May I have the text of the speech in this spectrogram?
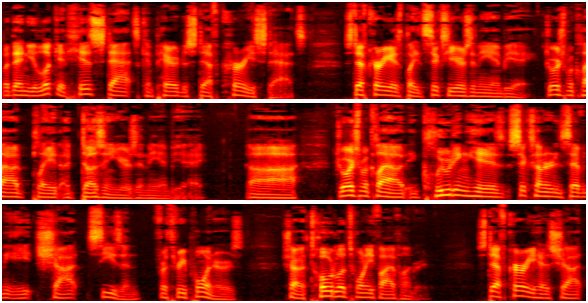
But then you look at his stats compared to Steph Curry's stats. Steph Curry has played six years in the NBA. George McCloud played a dozen years in the NBA. Uh, George McCloud, including his 678 shot season for three pointers, shot a total of 2,500. Steph Curry has shot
